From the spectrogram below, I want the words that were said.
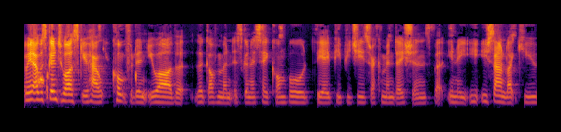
I mean, I was going to ask you how confident you are that the government is going to take on board the APPG's recommendations, but you know, you, you sound like you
